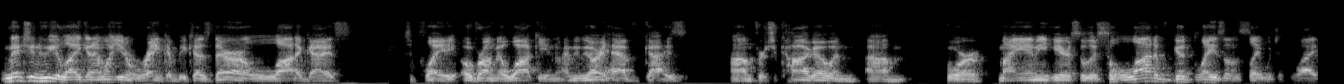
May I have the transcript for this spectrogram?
Mention who you like, and I want you to rank them because there are a lot of guys to play over on Milwaukee. And I mean, we already have guys um, for Chicago and um, for Miami here. So there's a lot of good plays on the slate, which is why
